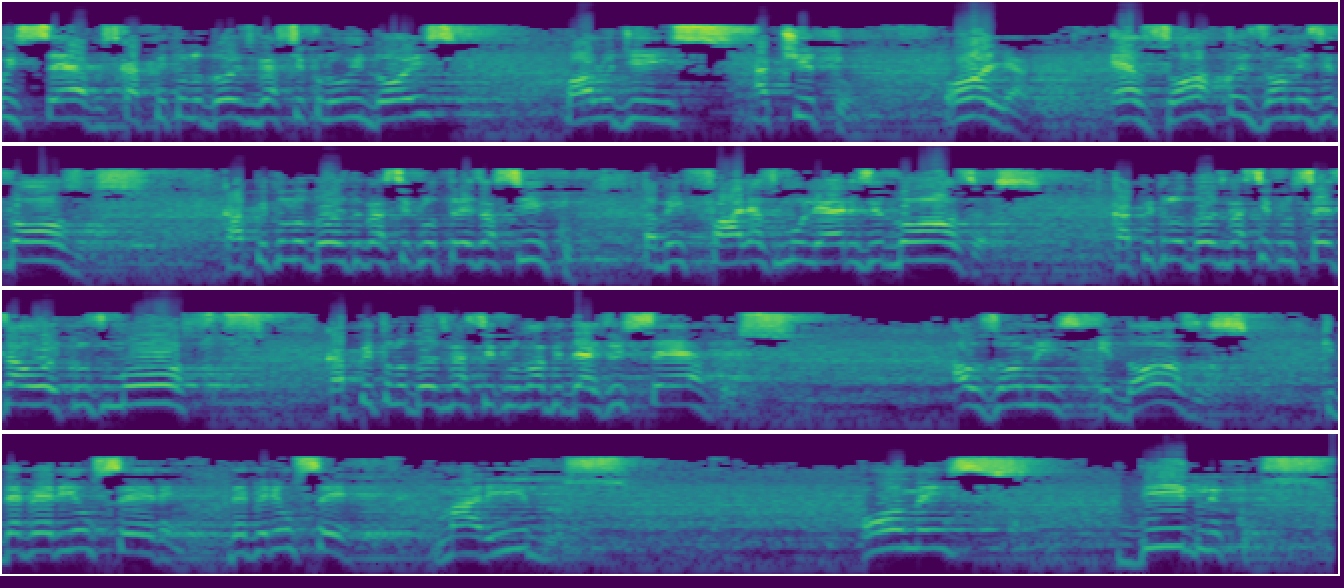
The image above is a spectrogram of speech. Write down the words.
os servos. Capítulo 2, versículo 1 e 2, Paulo diz a Tito: Olha, exorta os homens idosos. Capítulo 2, do versículo 3 a 5, também fale as mulheres idosas. Capítulo 2, versículo 6 a 8, os moços. Capítulo 2, versículo 9 e 10, os servos. Aos homens idosos que deveriam serem, deveriam ser maridos, homens bíblicos,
